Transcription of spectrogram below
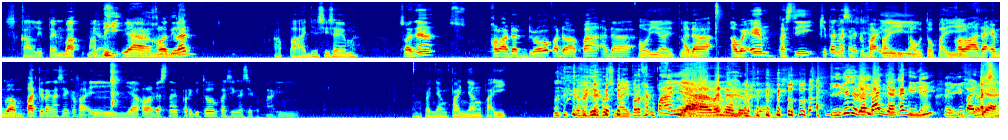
Sekali tembak mati. ya kalau Dilan, Apa aja sih saya mah? soalnya kalau ada drop, ada apa, ada Oh iya itu. ada AWM, pasti kita ngasihnya ke Faik. Paik, auto Paik. Kalau ada M24 kita ngasihnya ke Faik. Hmm. Ya kalau ada sniper gitu pasti ngasih ke Faik. Yang panjang-panjang Paik. Sniper kan panjang. Iya benar benar. Gigi juga panjang kan gigi, gigi panjang.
